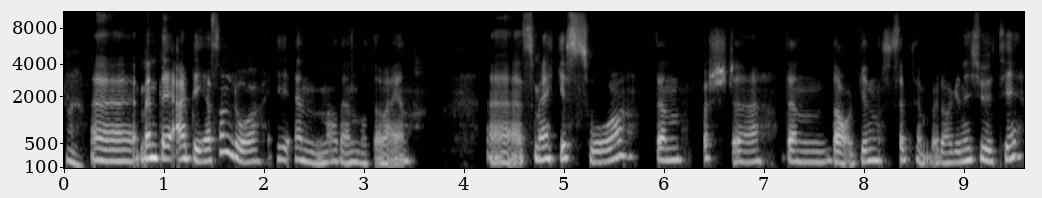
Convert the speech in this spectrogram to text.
Ja. Uh, men det er det som lå i enden av den motorveien. Uh, som jeg ikke så den første den dagen, septemberdagen i 2010.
